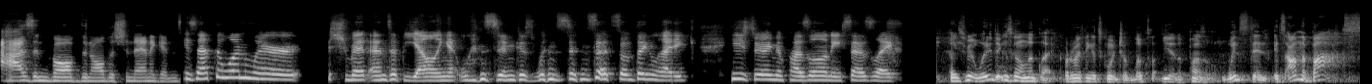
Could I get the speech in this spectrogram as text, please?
as involved in all the shenanigans. Is that the one where Schmidt ends up yelling at Winston because Winston says something like he's doing the puzzle and he says like Hey, Schmidt, what do you think it's going to look like? What do I think it's going to look like? Yeah, the puzzle. Winston, it's on the box.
